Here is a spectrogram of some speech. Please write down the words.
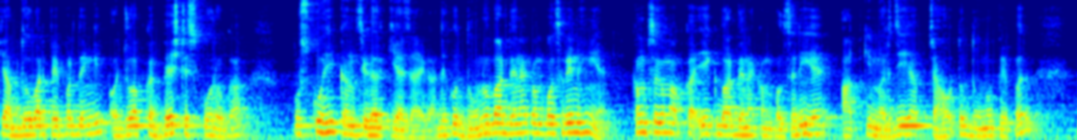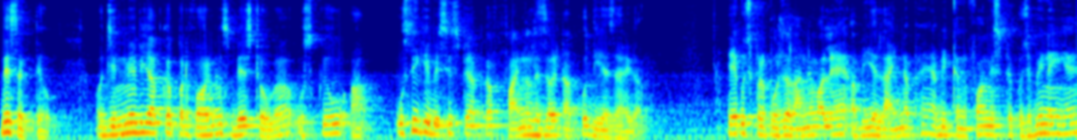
कि आप दो बार पेपर देंगे और जो आपका बेस्ट स्कोर होगा उसको ही कंसिडर किया जाएगा। देखो, दोनों बार देना कंपलसरी नहीं है। कम से कम आपका एक बार देना कंपलसरी है। आपकी मर्ज़ी है, आप चाहो तो दोनों पेपर दे सकते हो। और जिनमें भी आपका परफॉर्मेंस बेस्ट होगा, उसको आप उसी के बेसिस पे आपका फाइनल रिज़ल्ट आपको दिया जाएगा। ये कुछ प्रपोजल आने वाले हैं। अभी ये लाइनअप है। अभी कंफर्म इस पर कुछ भी नहीं है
